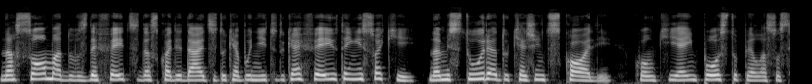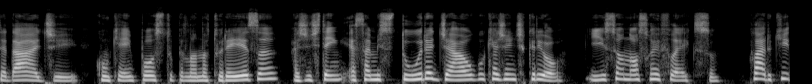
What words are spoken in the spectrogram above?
Na soma dos defeitos e das qualidades do que é bonito e do que é feio, tem isso aqui. Na mistura do que a gente escolhe com o que é imposto pela sociedade, com o que é imposto pela natureza, a gente tem essa mistura de algo que a gente criou. E isso é o nosso reflexo. Claro que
